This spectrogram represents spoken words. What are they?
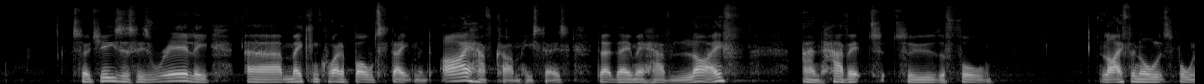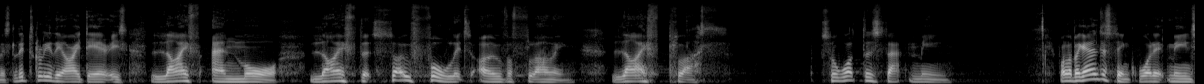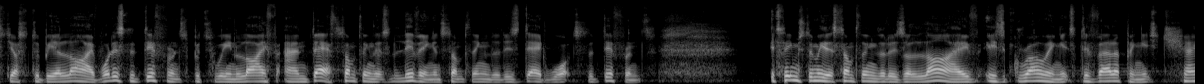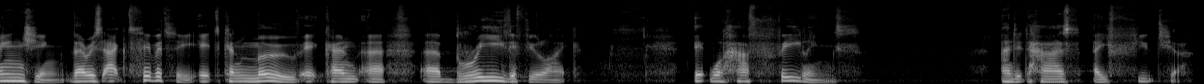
So Jesus is really uh, making quite a bold statement. I have come, he says, that they may have life and have it to the full. Life in all its fullness. Literally, the idea is life and more. Life that's so full it's overflowing. Life plus. So, what does that mean? Well, I began to think what it means just to be alive. What is the difference between life and death? Something that's living and something that is dead. What's the difference? It seems to me that something that is alive is growing, it's developing, it's changing. There is activity, it can move, it can uh, uh, breathe, if you like. It will have feelings, and it has a future.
